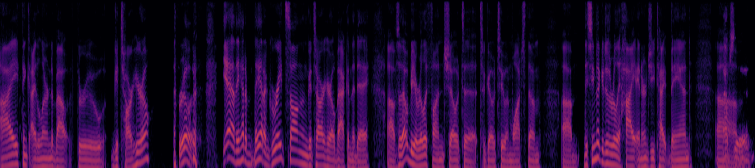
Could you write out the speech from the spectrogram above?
I think I learned about through Guitar Hero. Really? yeah, they had a they had a great song on Guitar Hero back in the day, uh, so that would be a really fun show to to go to and watch them. Um, they seem like a just a really high energy type band. Um, Absolutely,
